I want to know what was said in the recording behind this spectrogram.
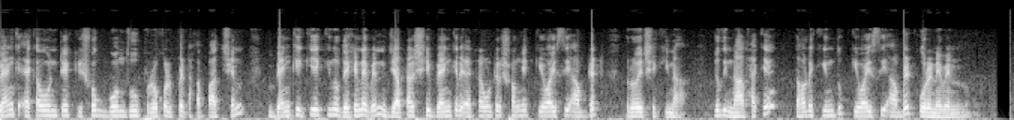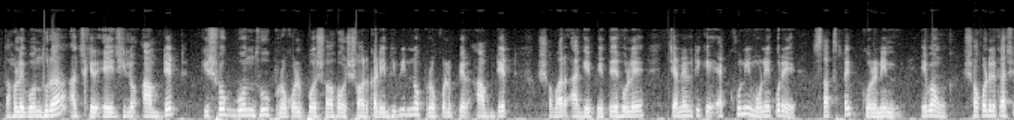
ব্যাংক অ্যাকাউন্টে কৃষক বন্ধু প্রকল্পে টাকা পাচ্ছেন ব্যাংকে গিয়ে কিন্তু দেখে নেবেন যে আপনার সেই ব্যাংকের অ্যাকাউন্টের সঙ্গে কেওয়াইসি আপডেট রয়েছে কি না যদি না থাকে, তাহলে কিন্তু কেওয়াইসি আপডেট করে নেবেন। তাহলে বন্ধুরা, আজকের এই ছিল আপডেট কৃষক বন্ধু প্রকল্প সহ সরকারি বিভিন্ন প্রকল্পের আপডেট সবার আগে পেতে হলে চ্যানেলটিকে এক্ষুনি মনে করে সাবস্ক্রাইব করে নিন এবং সকলের কাছে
